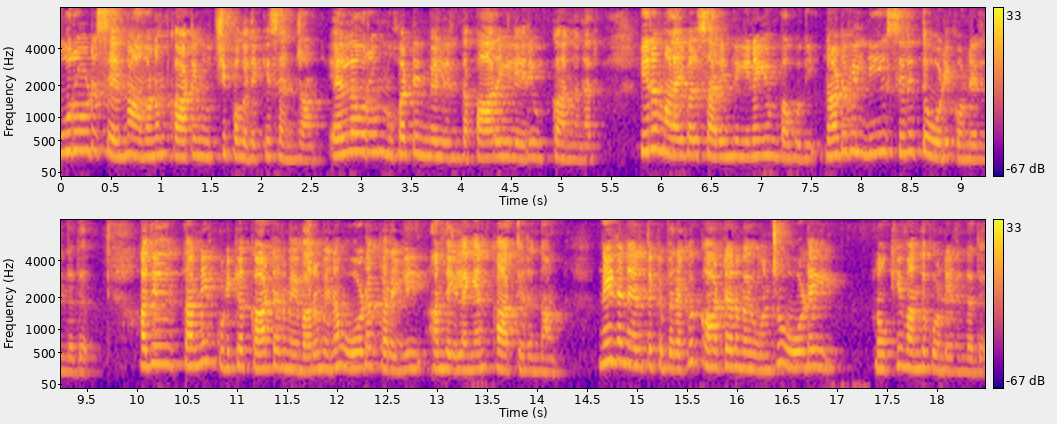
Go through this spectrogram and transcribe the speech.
ஊரோடு சேர்ந்து அவனும் காட்டின் உச்சி பகுதிக்கு சென்றான். எல்லோரும் முகட்டின் மேல் இருந்த பாறையில் ஏறி உட்கார்ந்தனர். இரு மலைகள் சரிந்து இணையும் பகுதி நடுவில் நீர் சிரித்து ஓடிக்கொண்டிருந்தது. அதில் தண்ணீர் குடிக்க காட்டெருமை வரும் என ஓடக்கரையில் அந்த இளைஞன் காத்திருந்தான். நீண்ட நேரத்துக்கு பிறகு காட்டெருமை ஒன்று ஓடை நோக்கி வந்து கொண்டிருந்தது.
